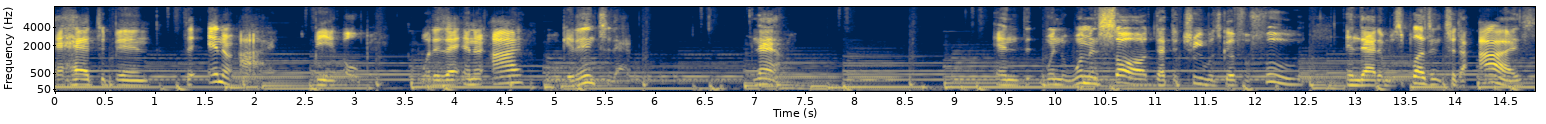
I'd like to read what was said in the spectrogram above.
It had to been the inner eye being open. What is that inner eye? We'll get into that. Now, and when the woman saw that the tree was good for food and that it was pleasant to the eyes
